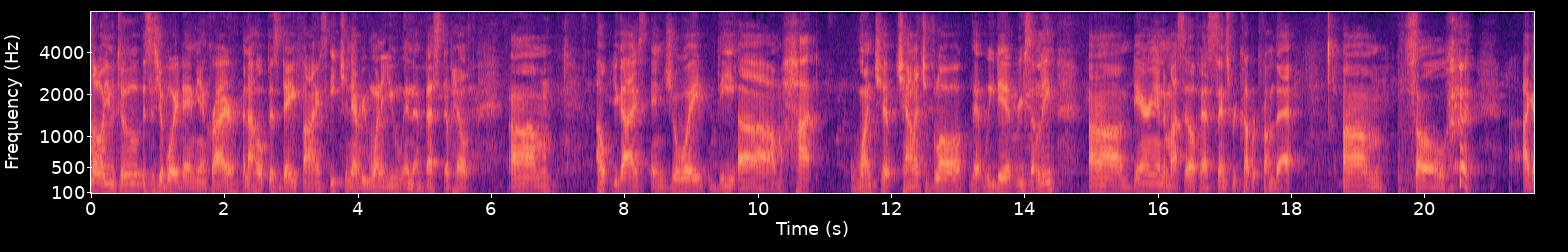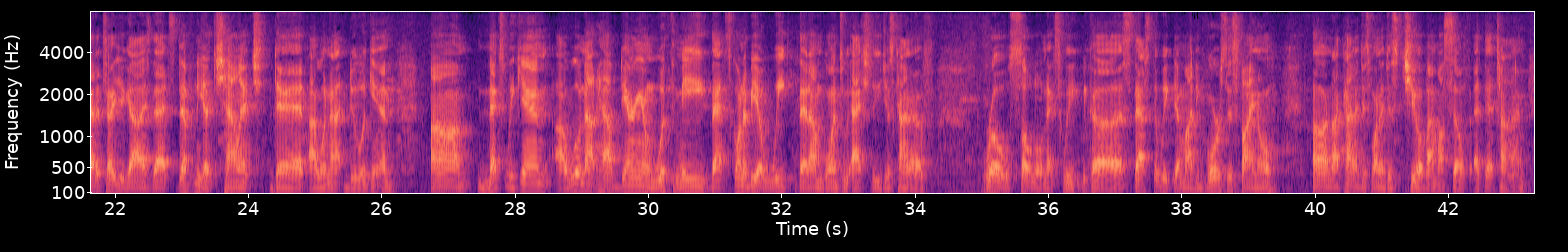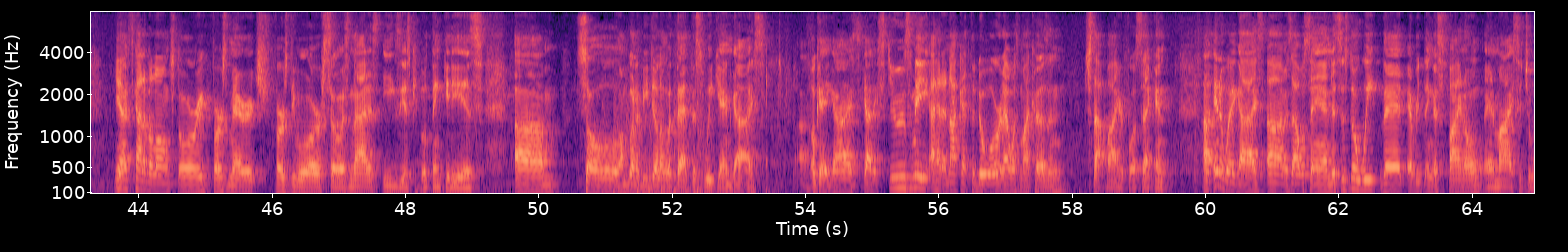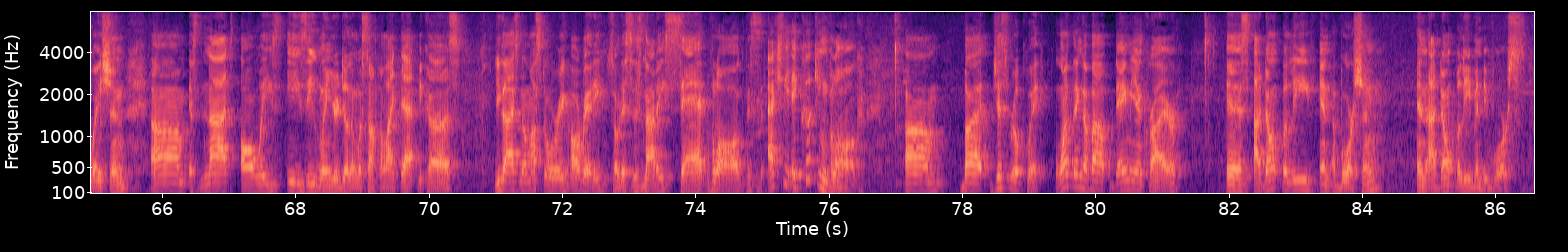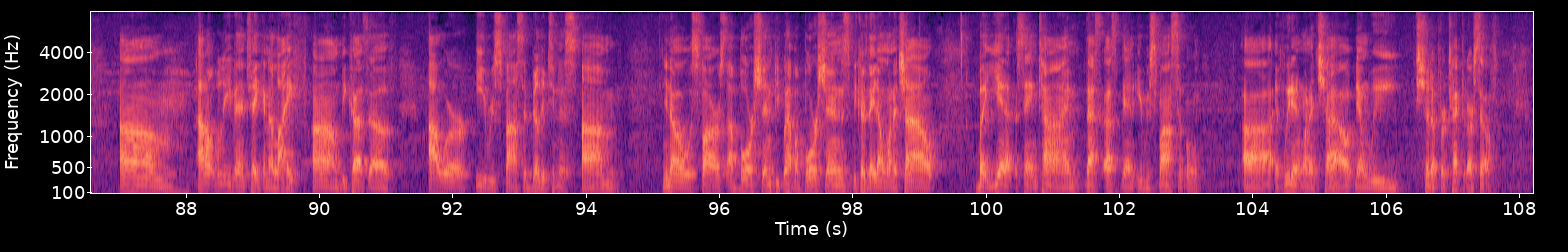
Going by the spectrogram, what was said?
Hello YouTube, this is your boy Damion Cryer and I hope this day finds each and every one of you in the best of health. Um, I hope you guys enjoyed the um, hot one chip challenge vlog that we did recently. Um, Darian and myself has since recovered from that. Um, so I gotta tell you guys, that's definitely a challenge that I will not do again. Um, next weekend, I will not have Darian with me. That's going to be a week that I'm going to actually just kind of roll solo next week because that's the week that my divorce is final. Uh, and I kind of just want to just chill by myself at that time. Yeah, it's kind of a long story. First marriage, first divorce, so it's not as easy as people think it is. Um, so I'm going to be dealing with that this weekend, guys. Okay guys, gotta excuse me. I had a knock at the door. That was my cousin. Stop by here for a second. Uh, anyway guys, um, as I was saying, this is the week that everything is final in my situation. Um, it's not always easy when you're dealing with something like that because you guys know my story already. So this is not a sad vlog. This is actually a cooking vlog. Um, but just real quick, one thing about Damion Cryer, is I don't believe in abortion and I don't believe in divorce. Um, I don't believe in taking a life um, because of our irresponsibilityness. Um, you know, as far as abortion, people have abortions because they don't want a child, but yet at the same time, that's us being irresponsible. Uh, if we didn't want a child, then we should have protected ourselves.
